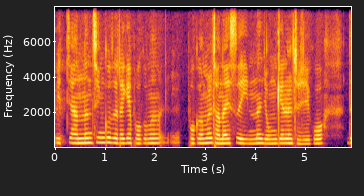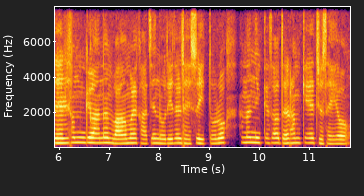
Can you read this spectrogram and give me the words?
믿지 않는 친구들에게 복음을, 복음을 전할 수 있는 용기를 주시고 늘 선교하는 마음을 가진 우리들 될 수 있도록 하나님께서 늘 함께 해 주세요.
